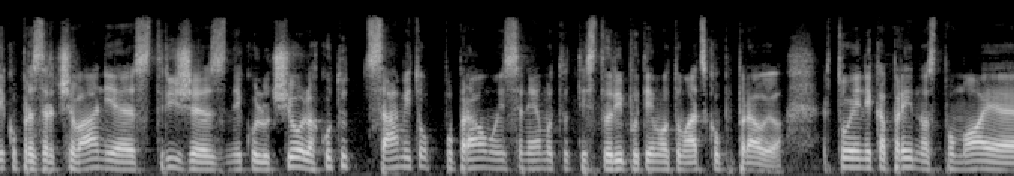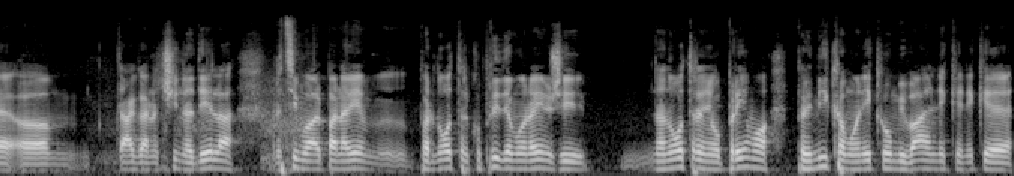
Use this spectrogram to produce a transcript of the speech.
neko prezračevanje striže z neko lučjo, lahko tudi sami to popravimo in se njemu tudi te stvari potem avtomatsko popravijo. To je neka prednost po moje. Um, Tega načina dela, recimo, ali pa ne vem, prnoter, ko pridemo, ne vem, že na notranjo opremo, premikamo neke umivalnike, neke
